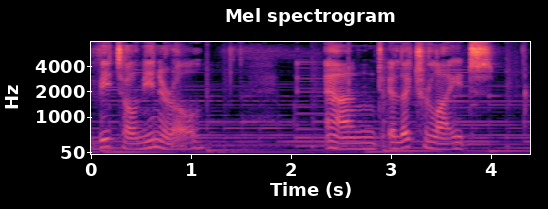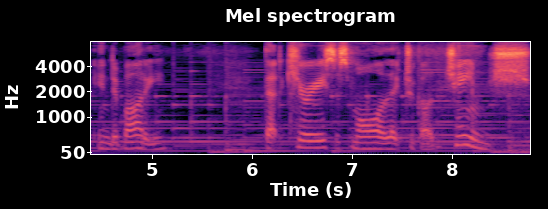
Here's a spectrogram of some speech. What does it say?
vital mineral and electrolyte in the body that carries a small electrical change.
